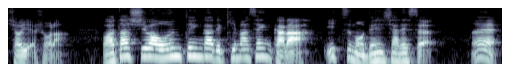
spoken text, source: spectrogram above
小野说了，私は運転ができませんから、いつも電車です。哎，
